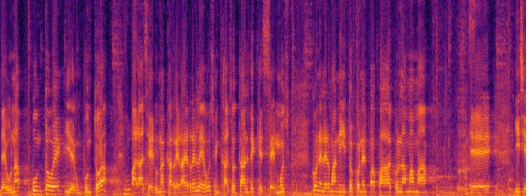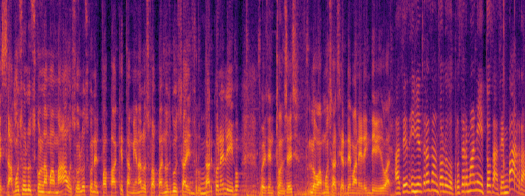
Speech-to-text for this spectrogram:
de una punto B y de un punto A para hacer una carrera de relevos en caso tal de que estemos con el hermanito, con el papá, con la mamá. Eh, y si estamos solos con la mamá o solos con el papá, que también a los papás nos gusta disfrutar con el hijo, pues entonces lo vamos a hacer de manera individual. Así es, y mientras tanto los otros hermanitos hacen barra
